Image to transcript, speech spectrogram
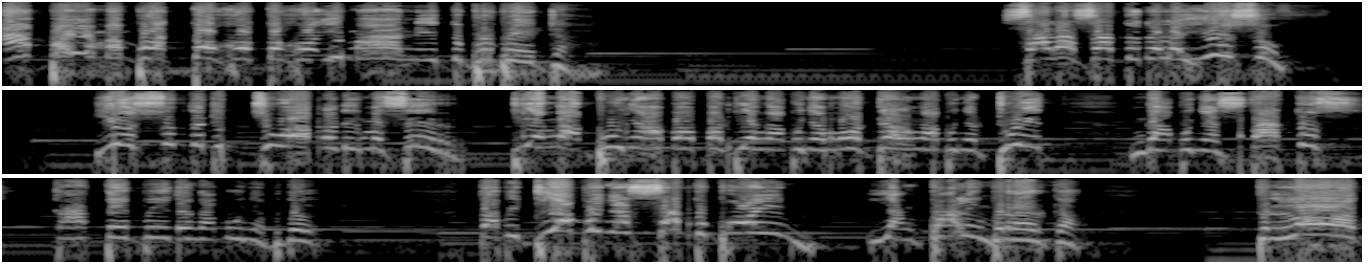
Apa yang membuat tokoh-tokoh iman itu berbeda? Salah satu adalah Yusuf. Yusuf itu dijual di Mesir. Dia nggak punya apa-apa, dia nggak punya modal, nggak punya duit, nggak punya status, KTP dia nggak punya, betul. Tapi dia punya satu poin yang paling berharga. The Lord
